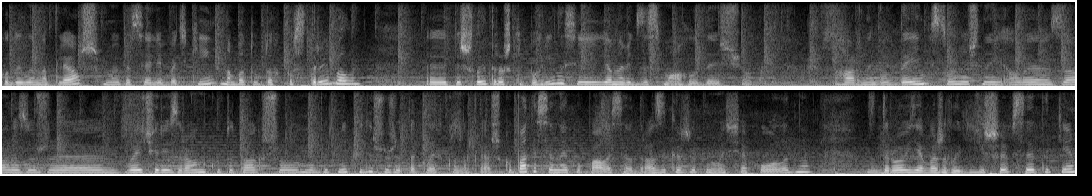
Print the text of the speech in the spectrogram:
Ходили на пляж, ми веселі батьки, на батутах пострибали, е, пішли, трошки погрілися, і я навіть засмагла дещо. Гарний був день сонячний, але зараз уже ввечері зранку то так, що, мабуть, не підеш уже так легко на пляж. Купатися не купалася, одразу кажу, тому ще холодно. Здоров'я важливіше все-таки.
